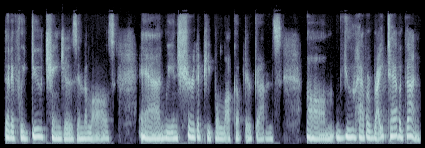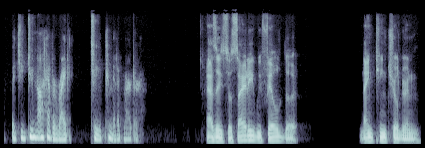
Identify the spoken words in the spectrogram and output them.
that if we do changes in the laws and we ensure that people lock up their guns, um, you have a right to have a gun, but you do not have a right to commit a murder. As a society, we failed the 19 children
